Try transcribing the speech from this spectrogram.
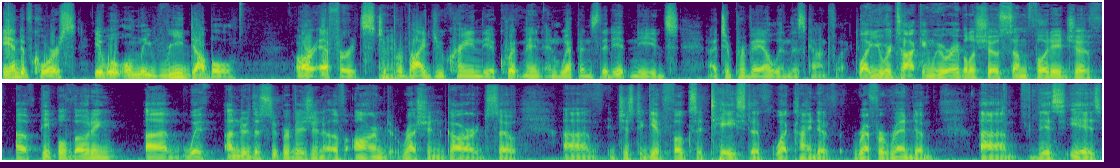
And of course, it will only redouble our efforts to right. provide Ukraine the equipment and weapons that it needs uh, to prevail in this conflict. While you were talking, we were able to show some footage of, of people voting um, with under the supervision of armed Russian guards. So, um, just to give folks a taste of what kind of referendum um, this is,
